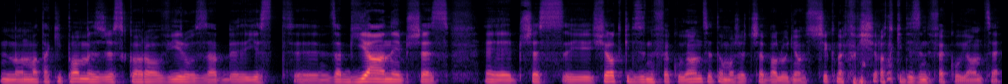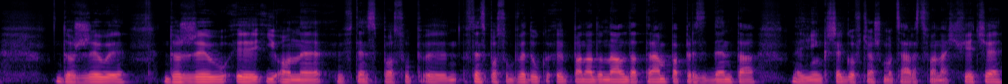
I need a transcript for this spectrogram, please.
on ma taki pomysł, że skoro wirus jest zabijany przez, przez środki dezynfekujące, to może trzeba ludziom wstrzyknąć środki dezynfekujące dożyły, dożył y, i one w ten sposób, y, w ten sposób według pana Donalda Trumpa, prezydenta największego wciąż mocarstwa na świecie,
